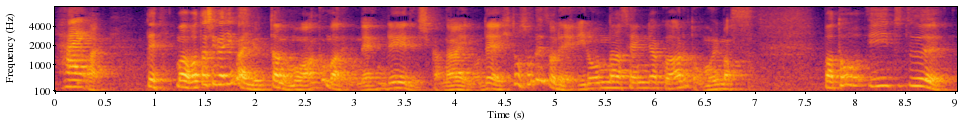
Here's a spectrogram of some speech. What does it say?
はい、はい、で、まあ、私が今言ったのもあくまでもね例でしかないので人それぞれいろんな戦略あると思います、まあ、と言いつつ、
